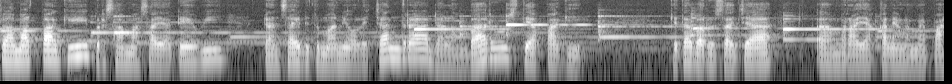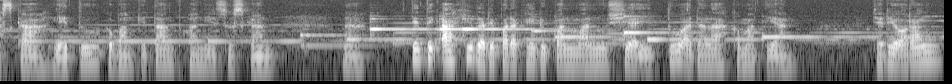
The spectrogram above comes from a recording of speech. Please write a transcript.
Selamat pagi bersama saya Dewi dan saya ditemani oleh Chandra dalam baru setiap pagi. Kita baru saja uh, merayakan yang namanya Paskah yaitu kebangkitan Tuhan Yesus kan. Nah, titik akhir daripada kehidupan manusia itu adalah kematian. Jadi orang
